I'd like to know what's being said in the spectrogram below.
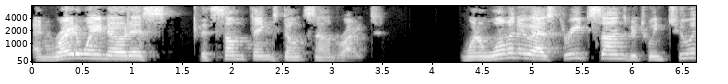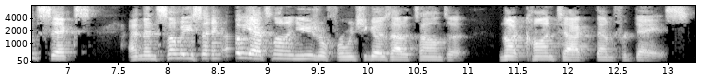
and right away notice that some things don't sound right. When a woman who has three sons between two and six, and then somebody saying, oh, yeah, it's not unusual for when she goes out of town to not contact them for days.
